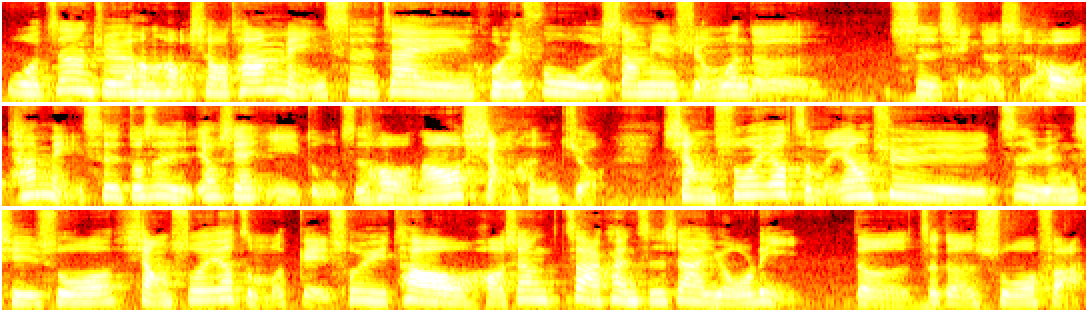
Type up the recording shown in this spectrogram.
我真的觉得很好笑。他每一次在回复上面询问的事情的时候，他每一次都是要先已读之后，然后想很久，想说要怎么样去自圆其说，想说要怎么给出一套好像乍看之下有理。的这个说法，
